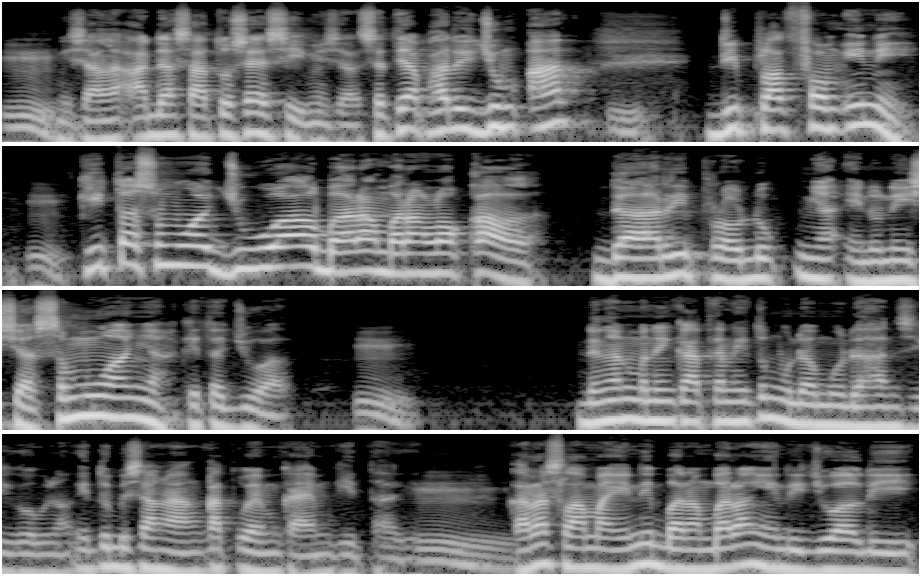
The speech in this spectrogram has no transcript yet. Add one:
Hmm. Misalnya ada satu sesi misalnya setiap hari Jumat di platform ini Hmm. kita semua jual barang-barang lokal dari produknya Indonesia semuanya kita jual. Hmm. Dengan meningkatkan itu mudah-mudahan sih gue bilang itu bisa ngangkat UMKM kita gitu. Hmm. Karena selama ini barang-barang yang dijual di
